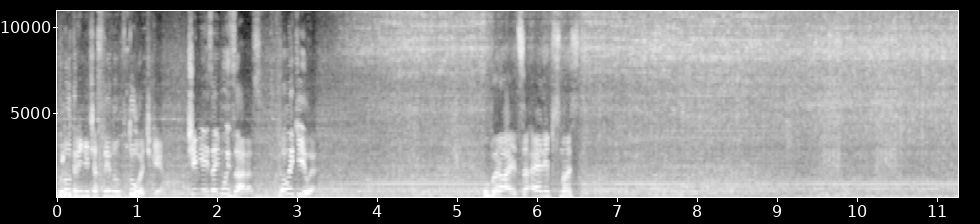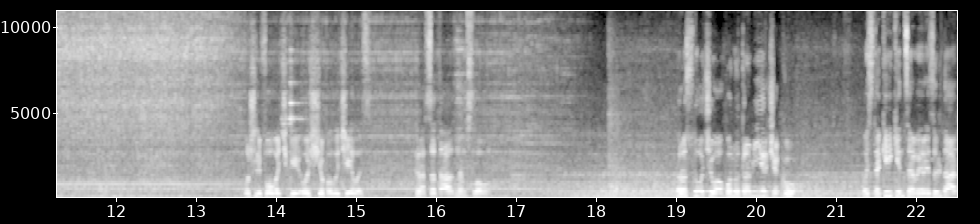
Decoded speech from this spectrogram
внутрішню частину втулочки. Чим я й займусь зараз? Полетіли. Убирається еліпсність. Пошліфовочки ось що вийшло. Красота, одним словом розточував по нутромірчику. Ось такий кінцевий результат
